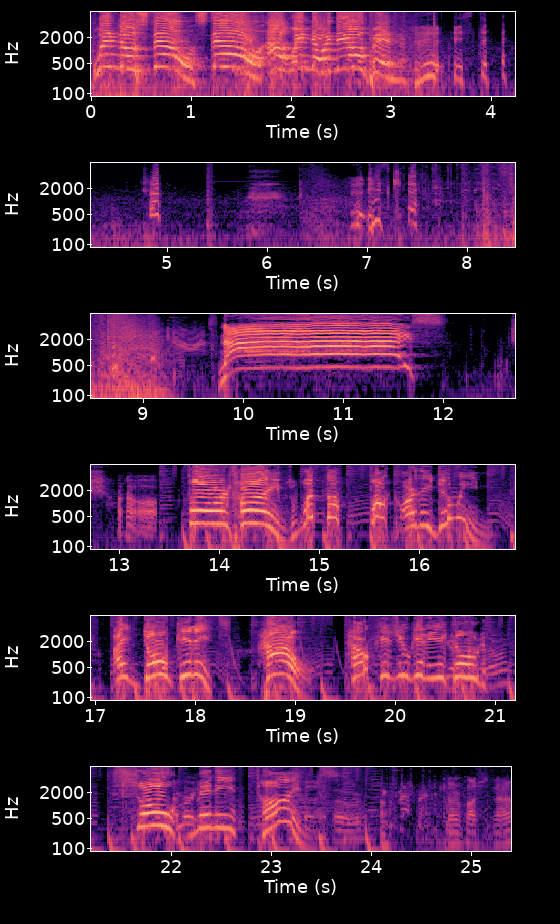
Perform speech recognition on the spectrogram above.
window still, still out window in the open. He's dead. He's ca- Nice! Shut up. Four times! What the fuck are they doing? I don't get it! How? How could you get ecoed so many times? Throwing flashes now.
